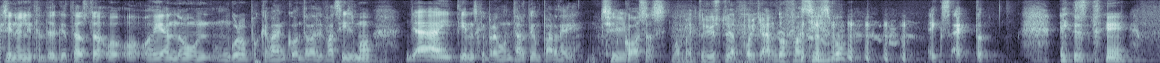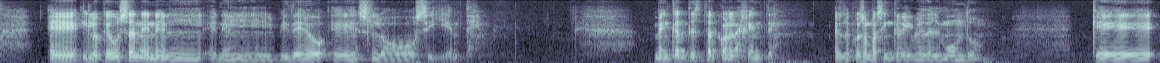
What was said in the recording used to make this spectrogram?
Si en el instante que estás odiando un, un grupo que va en contra del fascismo, ya ahí tienes que preguntarte un par de Sí. cosas. Momento, yo estoy apoyando fascismo. Exacto. Este. Eh, y lo que usan en el, en el video es lo siguiente. Me encanta estar con la gente. Es la cosa más increíble del mundo. Que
